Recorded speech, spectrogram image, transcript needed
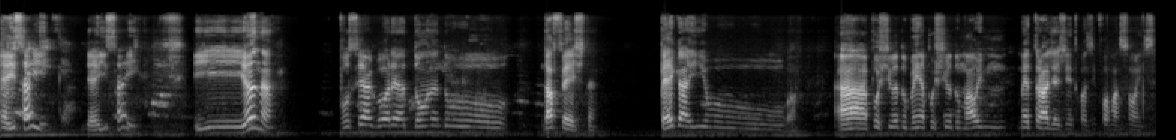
É isso aí. É isso aí. E Ana, você agora é a dona do, da festa. Pega aí o, a apostila do bem, a apostila do mal e metralha a gente com as informações.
